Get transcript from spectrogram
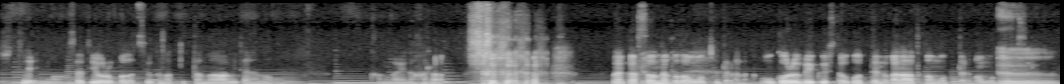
して、まあ、そうやってヨーロッパが強くなっていったなみたいなのを考えながら。なんかそんなこと思ってたらな。んか怒るべくして怒ってんのかなとか思った思ったうりする。ん。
